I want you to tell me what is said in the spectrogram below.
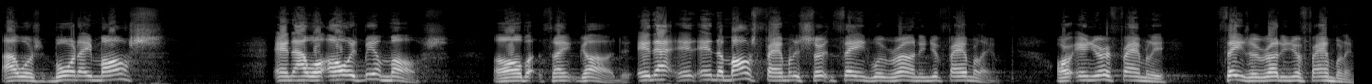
I was born a Moss, and I will always be a Moss. Oh, but thank God. In, that, in, in the Moss family, certain things will run in your family. Or in your family, things will run in your family.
